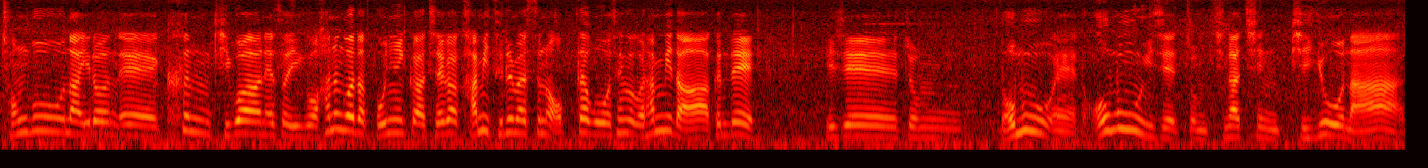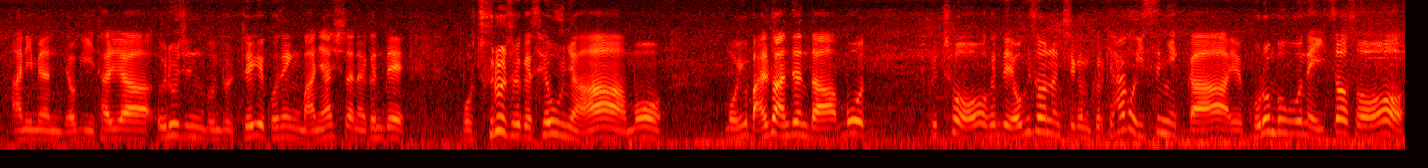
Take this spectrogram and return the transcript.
정부나 이런 예, 큰 기관에서 이거 하는 거다 보니까 제가 감히 들을 말씀은 없다고 생각을 합니다. 근데 이제 좀 너무 예, 너무 이제 좀 지나친 비교나 아니면 여기 이탈리아 의료진 분들 되게 고생 많이 하시잖아요. 근데 뭐 줄을 저렇게 세우냐 뭐뭐 이거 말도 안 된다. 뭐 그쵸. 근데 여기서는 지금 그렇게 하고 있으니까 예, 그런 부분에 있어서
